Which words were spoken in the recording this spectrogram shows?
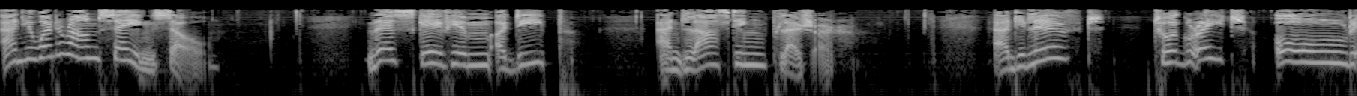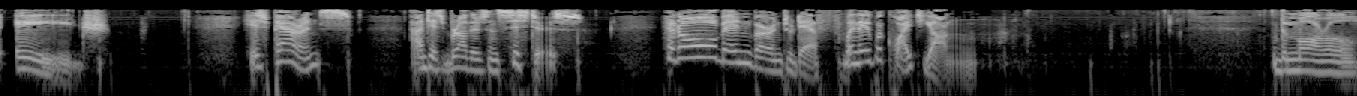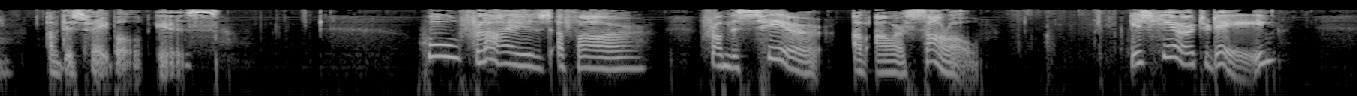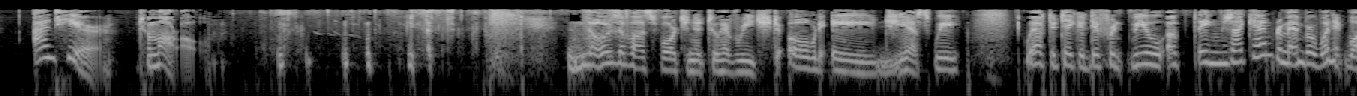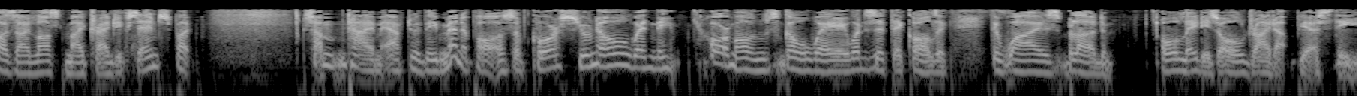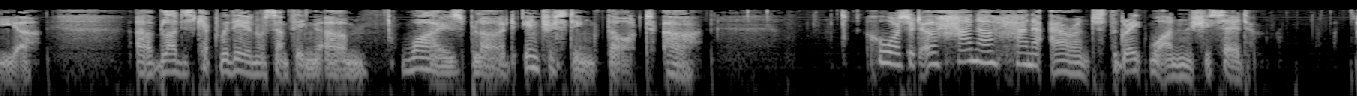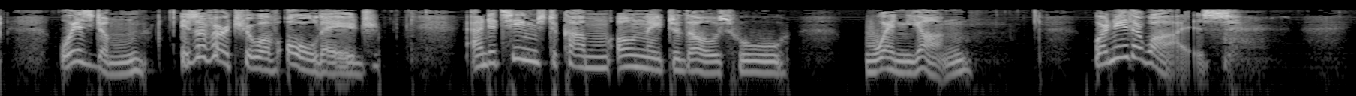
and he went around saying so. This gave him a deep and lasting pleasure. And he lived to a great old age. His parents and his brothers and sisters had all been burned to death when they were quite young. The moral of this fable is Who flies afar from the sphere of our sorrow is here today and here tomorrow. yes. Those of us fortunate to have reached old age, yes, we we have to take a different view of things. I can't remember when it was I lost my tragic sense, but sometime after the menopause, of course, you know, when the hormones go away, what is it they call it? The wise blood. Old ladies all dried up, yes, the uh, uh, blood is kept within or something. Um, wise blood, interesting thought. Uh, who was it? Oh, Hannah, Hannah Arendt, the great one, she said. Wisdom is a virtue of old age, and it seems to come only to those who, when young, were neither wise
